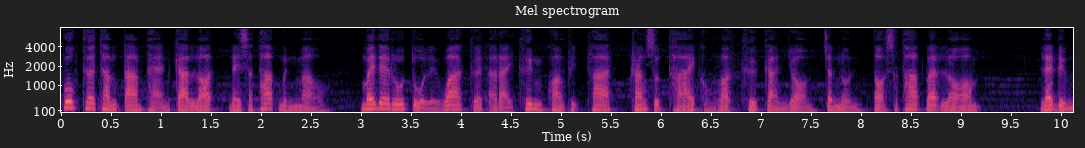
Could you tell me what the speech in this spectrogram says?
พวกเธอทำตามแผนการลอดในสภาพมึนเมา ไม่ได้รู้ตัวเลยว่าเกิดอะไรขึ้นความผิดพลาด ครั้งสุดท้ายของลอดคือการยอมจำนนต่อสภาพแวดล้อม และดื่ม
